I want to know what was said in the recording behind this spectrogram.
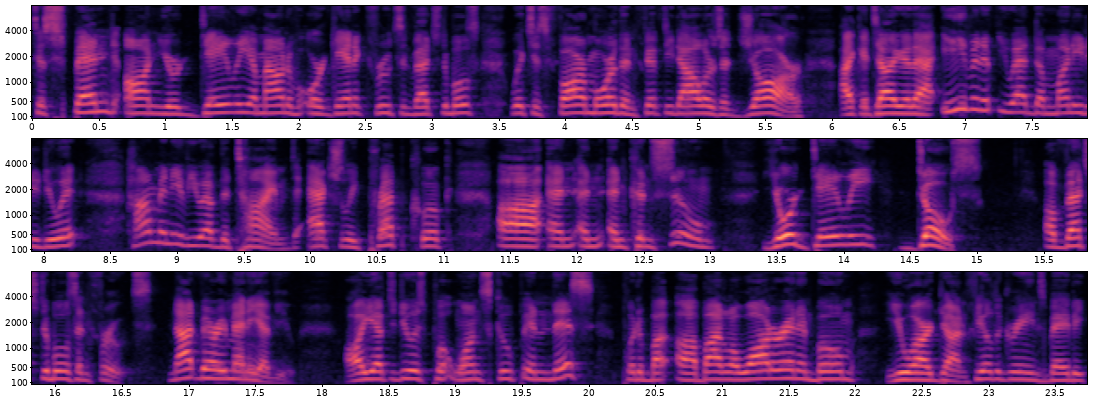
to spend on your daily amount of organic fruits and vegetables, which is far more than $50 a jar, I can tell you that. Even if you had the money to do it, how many of you have the time to actually prep, cook, uh, and, and, and consume your daily dose of vegetables and fruits? Not very many of you. All you have to do is put one scoop in this, put a, bo- a bottle of water in, and boom, you are done. Field of Greens, baby.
